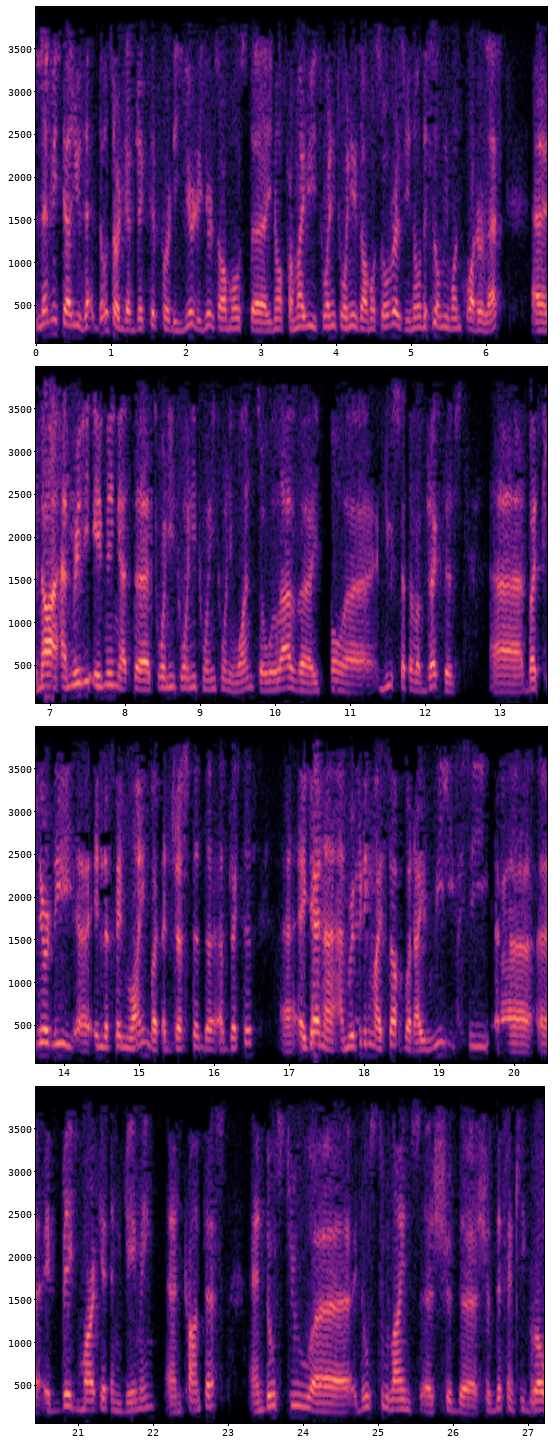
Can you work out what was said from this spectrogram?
let me tell you that those are the objectives for the year. The year is almost, uh, you know, from maybe 2020 is almost over. As you know, there's only one quarter left. Uh, no, I'm really aiming at uh, 2020, 2021. So we'll have uh, you know, a new set of objectives, uh, but clearly uh, in the same line, but adjusted uh, objective. Uh, again, I'm repeating myself, but I really see uh, a big market in gaming and contests, and those two uh, those two lines uh, should uh, should definitely grow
